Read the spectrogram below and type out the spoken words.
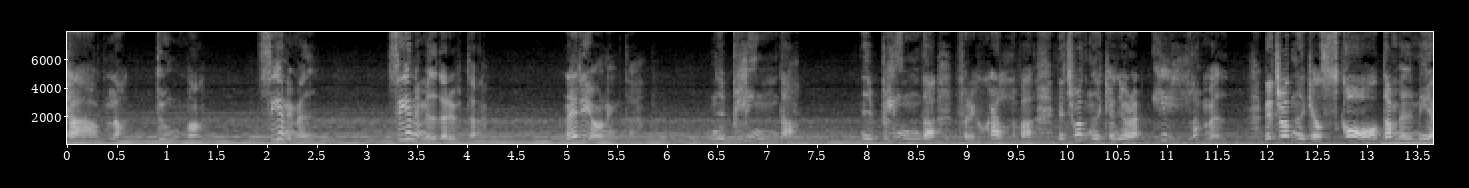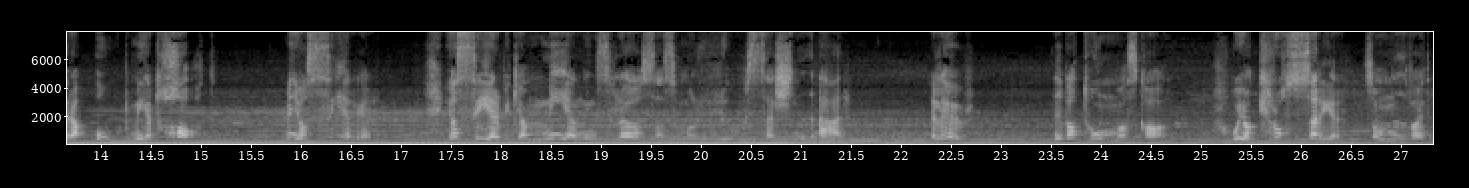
jävla dumma. Ser ni mig? Ser ni mig där ute? Nej, det gör ni inte. Ni är blinda. Ni är blinda för er själva. Ni tror att ni kan göra illa mig. Ni tror att ni kan skada mig med era ord, med ert hat. Men jag ser er. Jag ser vilka meningslösa små losers ni är. Eller hur? Ni är bara tomma skal. Och jag krossar er som om ni var ett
